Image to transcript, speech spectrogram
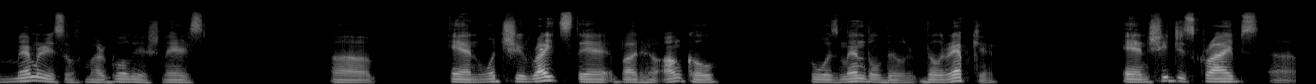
memories of Margolia Schneerson. And what she writes there about her uncle, who was Mendel del, del Repker, and she describes uh,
